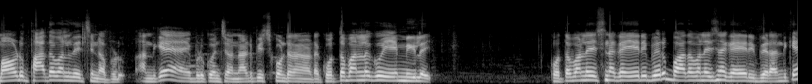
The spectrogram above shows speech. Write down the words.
మావాడు పాత బండ్లు తెచ్చినప్పుడు. అందుకే ఇప్పుడు కొంచెం నడిపించుకుంటారు అనమాట కొత్త బండ్లకు ఏం మిగిలాయి. కొత్త బండ్లు వేసిన గయ్య రిపేరు పాత బండ్లు వేసిన గయ్య రిపేరు. అందుకే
